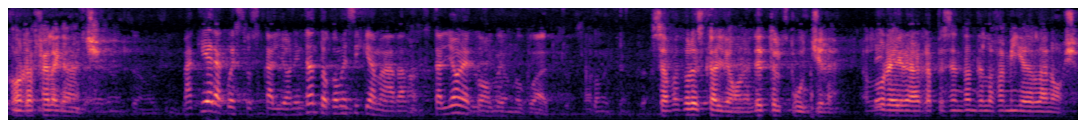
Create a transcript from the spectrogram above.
Con Raffaele Ganci. Ma chi era questo scaglione? Intanto come si chiamava? Scaglione come? Salvatore Scaglione, detto il pugile, allora era il rappresentante della famiglia della Noce,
